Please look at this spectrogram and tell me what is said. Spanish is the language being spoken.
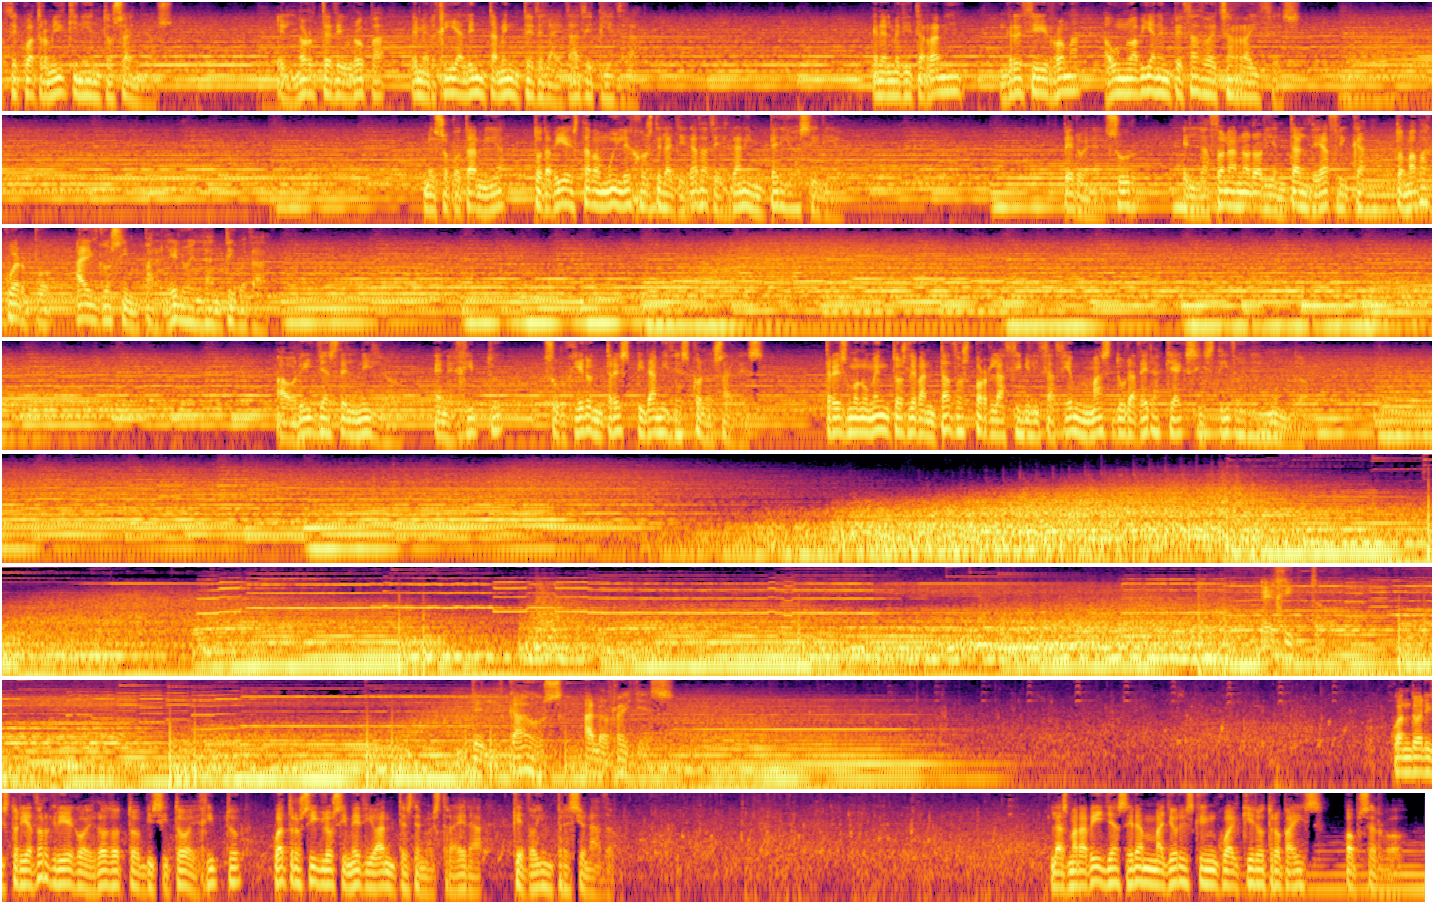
Hace 4.500 años, el norte de Europa emergía lentamente de la edad de piedra. En el Mediterráneo, Grecia y Roma aún no habían empezado a echar raíces. Mesopotamia todavía estaba muy lejos de la llegada del gran imperio asirio. Pero en el sur, en la zona nororiental de África, tomaba cuerpo algo sin paralelo en la antigüedad. A orillas del Nilo, en Egipto, surgieron tres pirámides colosales, tres monumentos levantados por la civilización más duradera que ha existido en el mundo. Caos a los reyes. Cuando el historiador griego Heródoto visitó Egipto, cuatro siglos y medio antes de nuestra era, quedó impresionado. Las maravillas eran mayores que en cualquier otro país, observó.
